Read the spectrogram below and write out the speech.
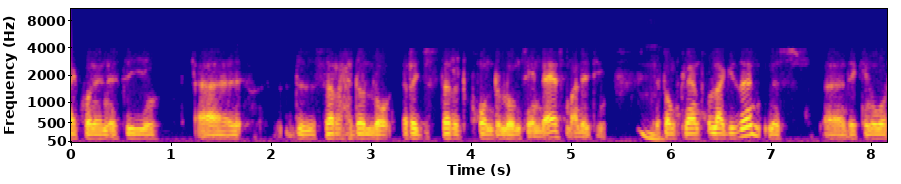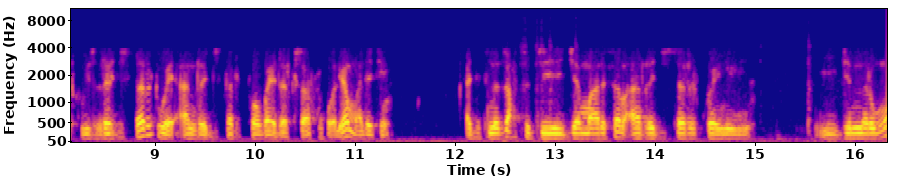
ኣይኮነን እቲ ዝሰርሕ ደሎ ሬጅስተርድ ክኾን ደሎ ምስ ኤንዳኤስ ማለት እዩ እቶም ክላንት ኩላ ግዘ ምስ ደኪን ወርክ ዊዝ ሬጅስተርድ ወይ ኣንሬጅስተርድ ፕሮቫይደር ክሰርሑ ክእሉ እዮም ማለት እዩ ሕጂ እቲ መብዛሕትኡ እቲ ጀማሪ ሰብ ኣንሬጅስተርድ ኮይኑ እዩ ይጅምር እሞ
